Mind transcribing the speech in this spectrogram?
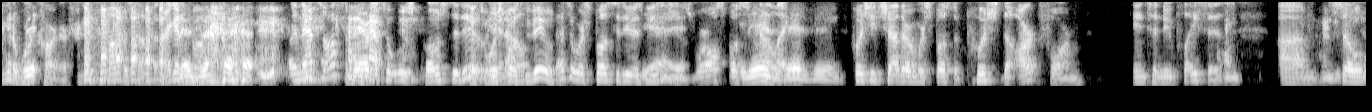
I got to work harder. I got to come up with something. I got to come up with something. And that's awesome. That's what we're supposed to do. That's what we're supposed know? to do. That's what we're supposed to do as Yeah, yeah. musicians. We're all supposed It to kind of like it is, it is. push each other and we're supposed to push the art form into new places. Um, so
